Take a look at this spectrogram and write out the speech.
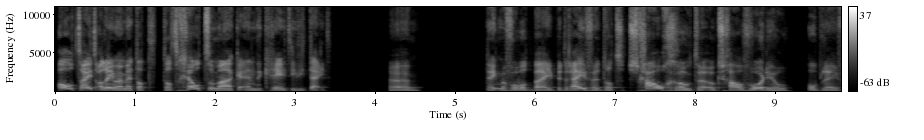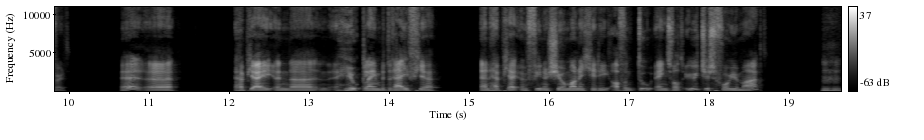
altijd alleen maar met dat, dat geld te maken en de creativiteit. Ehm, denk bijvoorbeeld bij bedrijven dat schaalgrootte ook schaalvoordeel oplevert. Hè, eh, heb jij een, eh, een heel klein bedrijfje en heb jij een financieel mannetje die af en toe eens wat uurtjes voor je maakt? Mhm.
